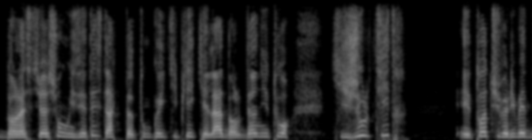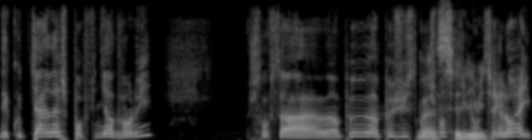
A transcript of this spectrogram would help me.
dans la situation où ils étaient, c'est-à-dire que t'as ton coéquipier qui est là dans le dernier tour, qui joue le titre, et toi tu vas lui mettre des coups de carénage pour finir devant lui. Je trouve ça un peu, un peu juste, quoi. Bah, Je pense qu'ils lui ont limite. tiré l'oreille.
